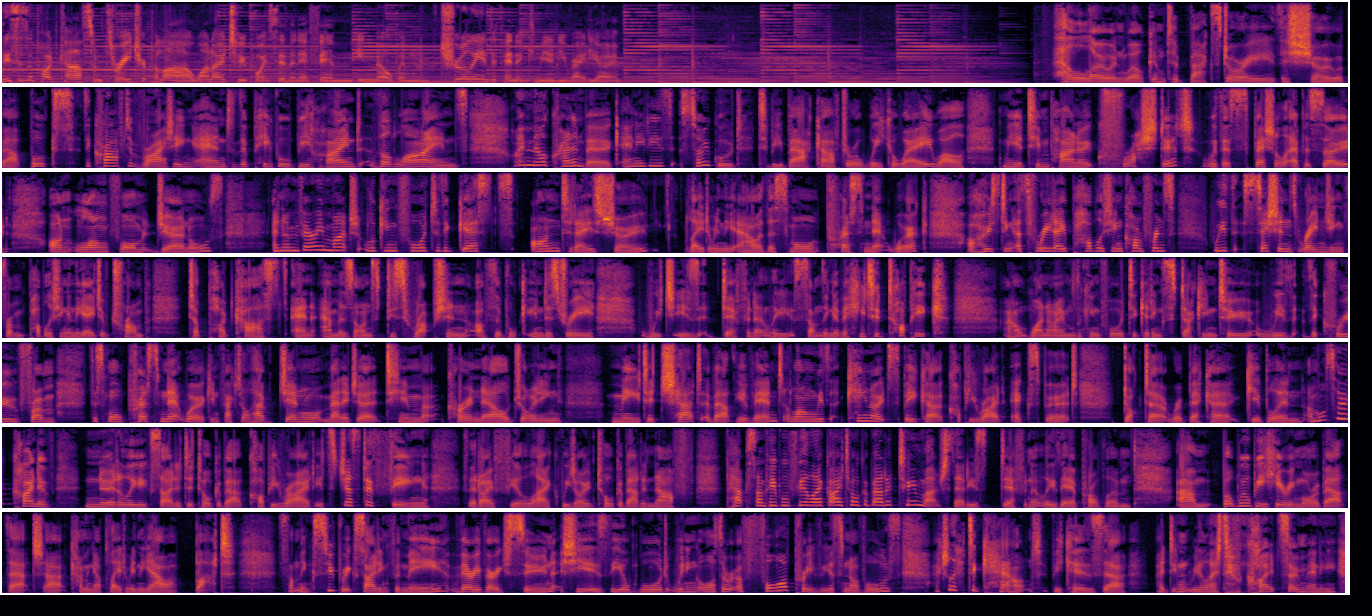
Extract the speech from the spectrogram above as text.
This is a podcast from 3RRR 102.7 FM in Melbourne, truly independent community radio. Hello and welcome to Backstory, the show about books, the craft of writing, and the people behind the lines. I'm Mel Cranenburgh, and it is so good to be back after a week away while Mia Timpano crushed it with a special episode on long form journals. And I'm very much looking forward to the guests on today's show. Later in the hour, the Small Press Network are hosting a three day publishing conference with sessions ranging from publishing in the age of Trump to podcasts and Amazon's disruption of the book industry, which is definitely something of a heated topic uh, one I'm looking forward to getting stuck into with the crew from the Small Press Network. In fact, I'll have General Manager Tim Coronel joining me to chat about the event, along with keynote speaker, copyright expert Dr. Rebecca Giblin. I'm also kind of nerdily excited to talk about copyright. It's just a thing that I feel like we don't talk about enough. Perhaps some people feel like I talk about it too much. That is definitely their problem. Um, but we'll be hearing more about that uh, coming up later in the hour. But something super exciting for me very, very soon. She is the award winning author of four previous novels. I actually had to count because uh, I didn't realise there were quite so many,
